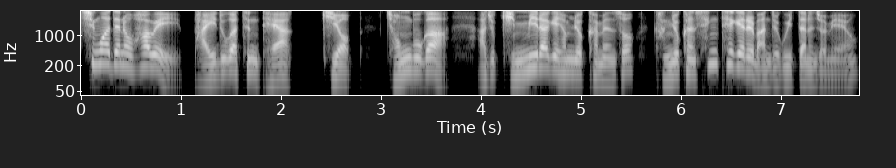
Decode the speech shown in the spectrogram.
칭화되는 화웨이, 바이두 같은 대학, 기업, 정부가 아주 긴밀하게 협력하면서 강력한 생태계를 만들고 있다는 점이에요.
